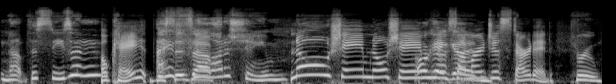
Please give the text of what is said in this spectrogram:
Not this season. Okay. This I is feel a, lot of shame. no shame, no shame. Okay, the good. summer just started. True.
